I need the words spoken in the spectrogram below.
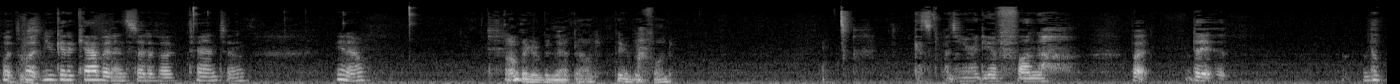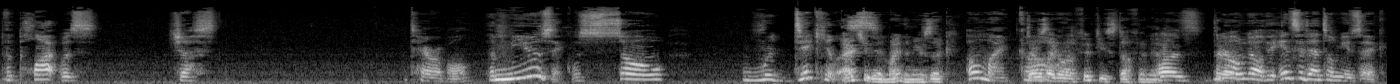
but but you get a cabin instead of a tent, and you know. I don't think it'd been that bad. I think it'd been fun. guess it depends on your idea of fun. But the the the plot was just terrible. The music was so ridiculous. I actually didn't mind the music. oh my god. There was like a lot of 50s stuff in it. Was there? No, no, the incidental music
